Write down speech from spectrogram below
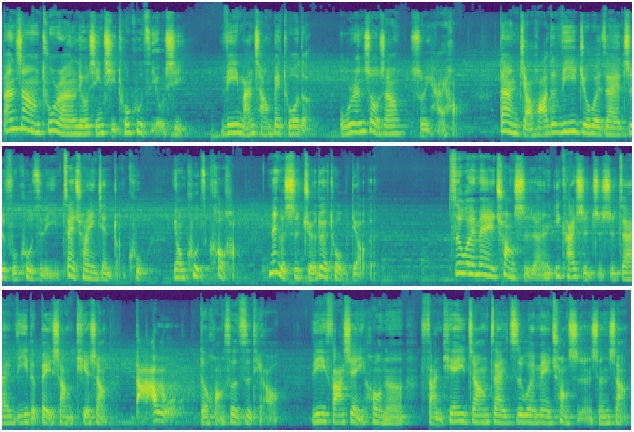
班上突然流行起脱裤子游戏，V 蛮常被脱的，无人受伤，所以还好。但狡猾的 V 就会在制服裤子里再穿一件短裤，用裤子扣好，那个是绝对脱不掉的。自卫妹创始人一开始只是在 V 的背上贴上“打我”的黄色字条。V 发现以后呢，反贴一张在自卫妹创始人身上，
